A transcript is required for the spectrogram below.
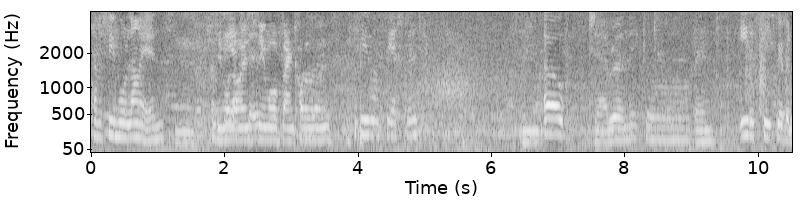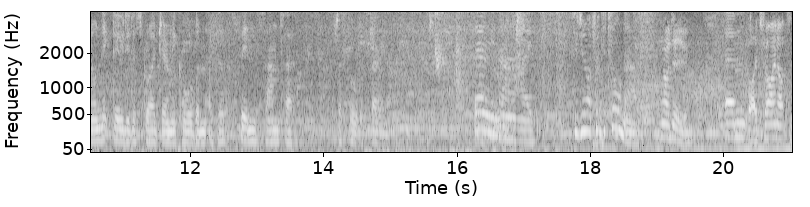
have a few more lions, a and few more lions, a few more bank holidays. a few more siestas. Oh, Jeremy Corbyn. Either Steve Gribbin or Nick Doody described Jeremy Corbyn as a thin Santa, which I thought was very nice. Very nice. So you do not drink at all now? I do. Um, but I try not to.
